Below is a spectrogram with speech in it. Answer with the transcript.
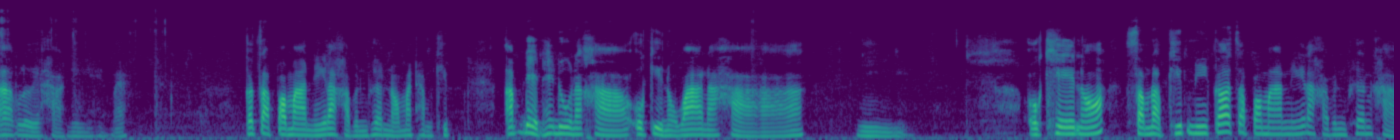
มากเลยค่ะ นี่เห็นไหมก็จะประมาณนี้แหละค่ะเพื่อนๆเนาะมาทำคลิป อัปเดตให้ดูนะคะ โอกิโนวานะคะ นี่ โอเคเนาะสำหรับคลิปนี้ก็จะประมาณนี้แหละค่ะเพื่อนๆค่ะ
